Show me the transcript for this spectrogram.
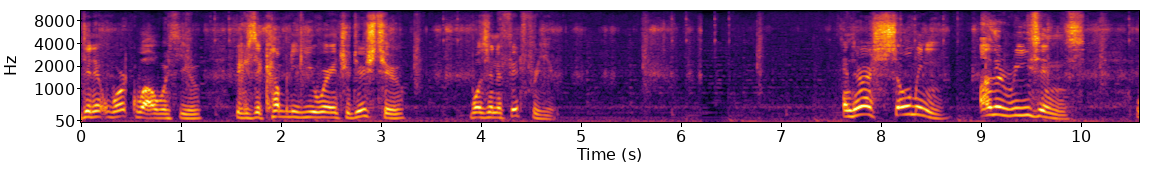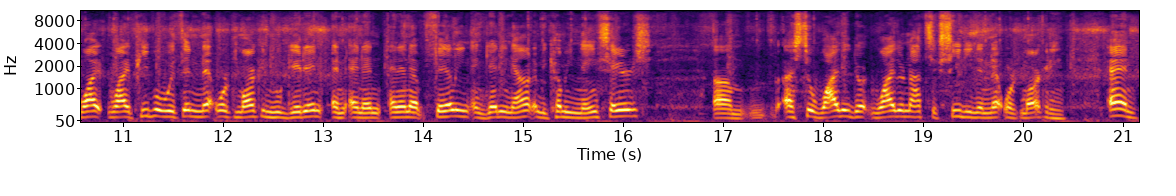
didn't work well with you because the company you were introduced to wasn't a fit for you. And there are so many other reasons why why people within network marketing who get in and, and, and end up failing and getting out and becoming naysayers um, as to why they don't why they're not succeeding in network marketing. And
